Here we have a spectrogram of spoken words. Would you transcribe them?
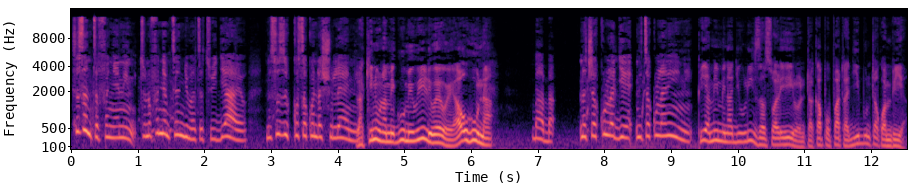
Sasa nitafanya nini? Tunafanya mtihani Jumatatu ijayo na siwezi kukosa kwenda shuleni. Lakini una miguu miwili wewe, au huna? Baba, na chakula je, nitakula nini? Pia mimi najiuliza swali hilo. Nitakapopata jibu nitakwambia.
